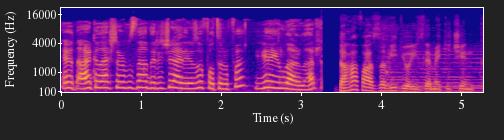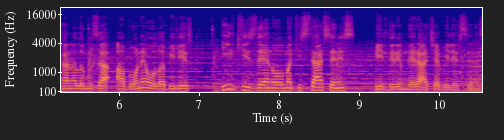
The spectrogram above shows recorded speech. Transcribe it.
Evet arkadaşlarımızdan da rica ederiz o fotoğrafı yayınlarlar. Daha fazla video izlemek için kanalımıza abone olabilir, ilk izleyen olmak isterseniz bildirimleri açabilirsiniz.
